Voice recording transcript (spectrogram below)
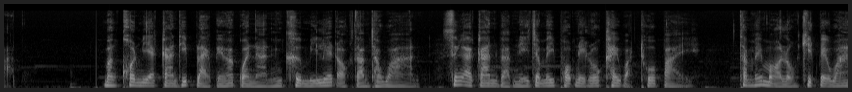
าด บางคนมีอาการที่แปลกไปมากกว่านั้น คือมีเลือดออกตามทวาร ซึ่งอาการแบบนี้จะไม่พบในโรคไข้หวัดทั่วไปทำให้หมอหลงคิดไปว่า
